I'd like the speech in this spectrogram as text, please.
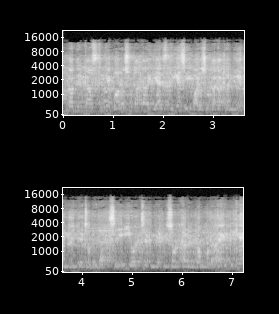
আপনাদের কাছ থেকে বারোশো টাকায় গ্যাস দিয়ে সেই বারোশো টাকাটা নিয়ে দিল্লিতে চলে যাচ্ছে। এই হচ্ছে বিজেপি সরকারের নমুনা। একদিকে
